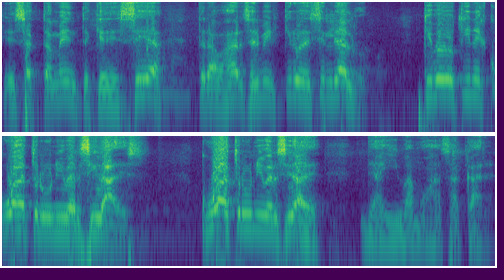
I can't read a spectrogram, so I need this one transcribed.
exactamente que desea trabajar, servir. Quiero decirle algo. Quevedo tiene cuatro universidades. Cuatro universidades. De ahí vamos a sacar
